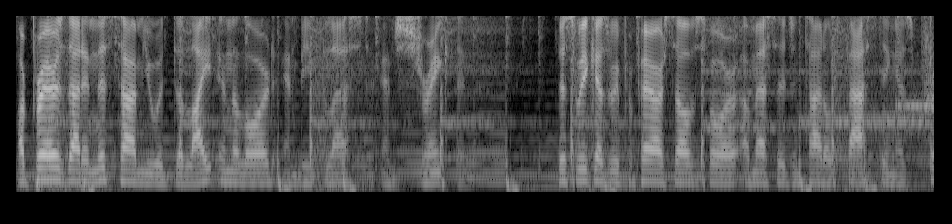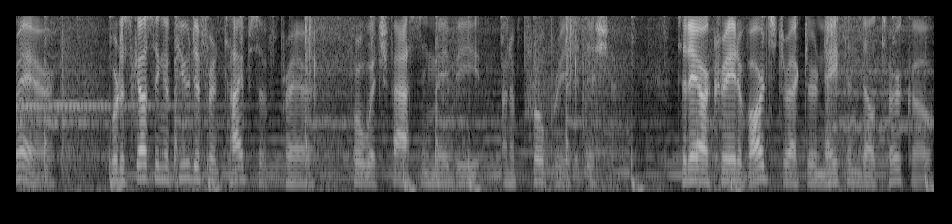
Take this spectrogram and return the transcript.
Our prayer is that in this time you would delight in the Lord and be blessed and strengthened. This week, as we prepare ourselves for a message entitled Fasting as Prayer, we're discussing a few different types of prayer for which fasting may be an appropriate addition. Today, our creative arts director, Nathan Del Turco,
